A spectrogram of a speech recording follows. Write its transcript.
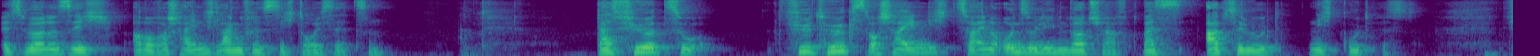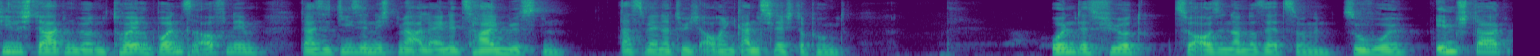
es würde sich aber wahrscheinlich langfristig durchsetzen. Das führt zu führt höchstwahrscheinlich zu einer unsoliden Wirtschaft, was absolut nicht gut ist. Viele Staaten würden teure Bonds aufnehmen, da sie diese nicht mehr alleine zahlen müssten. Das wäre natürlich auch ein ganz schlechter Punkt. Und es führt zu Auseinandersetzungen, sowohl im Staat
